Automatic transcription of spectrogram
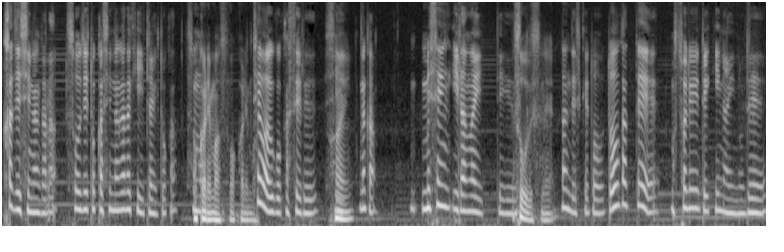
家事しながら掃除とかしながら聞いたりとかわかりますわかります。手は動かせるし、はい。なんか目線いらないっていう。そうですね。なんですけど動画ってまあそれできないので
